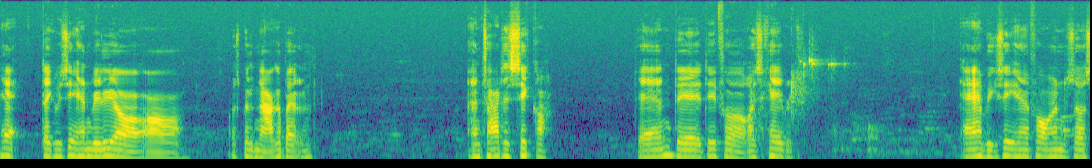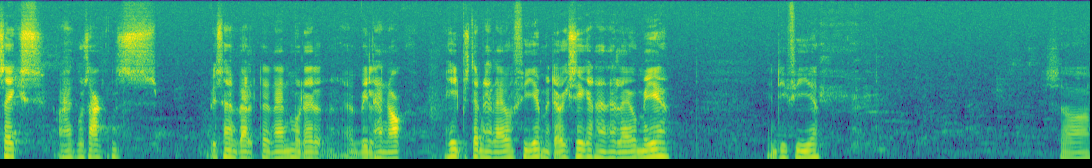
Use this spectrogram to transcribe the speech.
ja, der kan vi se, at han vælger at, at, at spille nakkeballen. Han tager det sikre. Det andet, det, det er for risikabelt. Ja, vi kan se, her får han så 6, og han kunne sagtens, hvis han valgte den anden model, øh, ville han nok helt bestemt have lavet 4, men det er jo ikke sikkert, at han har lavet mere end de fire. Så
